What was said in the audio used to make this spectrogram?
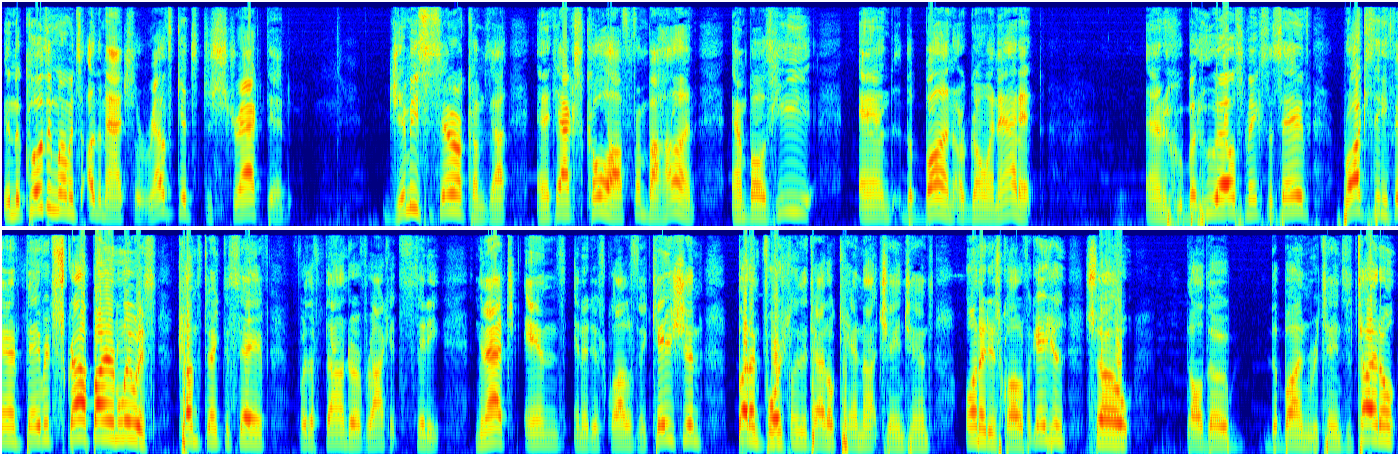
In the closing moments of the match, the ref gets distracted. Jimmy Cicero comes out and attacks Kohoff from behind, and both he and the bun are going at it. And who, but who else makes the save? Rock City fan favorite Scrap Iron Lewis comes to make the save for the founder of Rocket City. The match ends in a disqualification, but unfortunately, the title cannot change hands on a disqualification. So, although the Bun retains the title,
